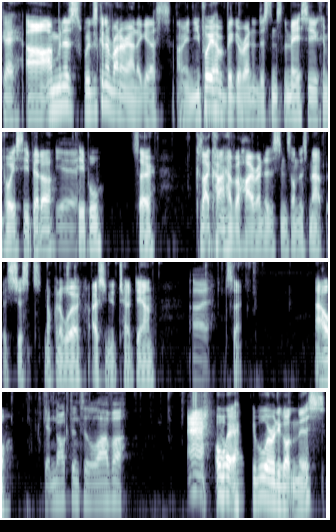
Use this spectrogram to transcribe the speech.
Okay. Uh, I'm gonna just we're just gonna run around, I guess. I mean, you probably have a bigger render distance than me, so you can probably see better Yeah. people. So, because I can't have a high render distance on this map, it's just not gonna work. I actually need to turn it down. Uh, So, ow. Get knocked into the lava. Ah. Oh wait, have people already gotten this?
